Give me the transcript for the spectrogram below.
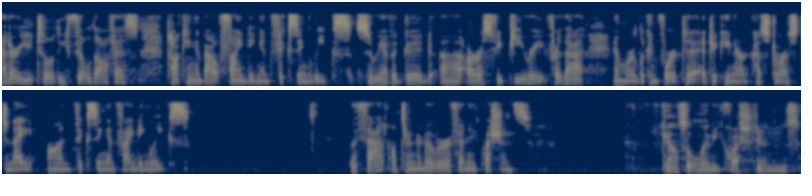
at our utility field office talking about finding and fixing leaks. So we have a good uh, RSVP rate for that, and we're looking forward to educating our customers tonight on fixing and finding leaks. With that, I'll turn it over if any questions. Council, any questions?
